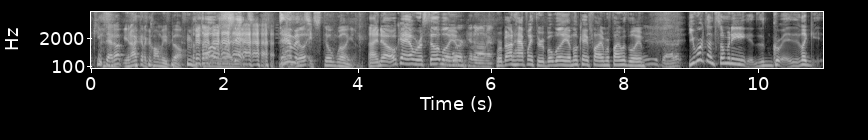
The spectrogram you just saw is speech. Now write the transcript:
Keep that up. You're not going to call me Bill. Oh shit! Damn it! it's still William. I know. Okay, we're still at William. working on it. We're about halfway through, but William. Okay, fine. We're fine with William. You got it. You worked on so many, gr- like,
